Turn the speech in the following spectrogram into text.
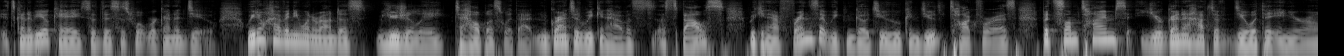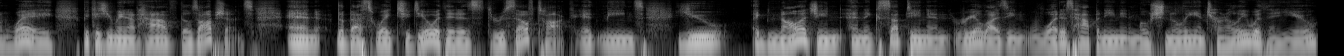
it's going to be okay. So this is what we're going to do. We don't have anyone around us usually to help us with that. And granted we can have a, a, spouse. We can have friends that we can go to who can do the talk for us. But sometimes you're going to have to deal with it in your own way because you may not have those options. And the best way to deal with it is through self-talk. It means you acknowledging and accepting and realizing what is happening emotionally internally within you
